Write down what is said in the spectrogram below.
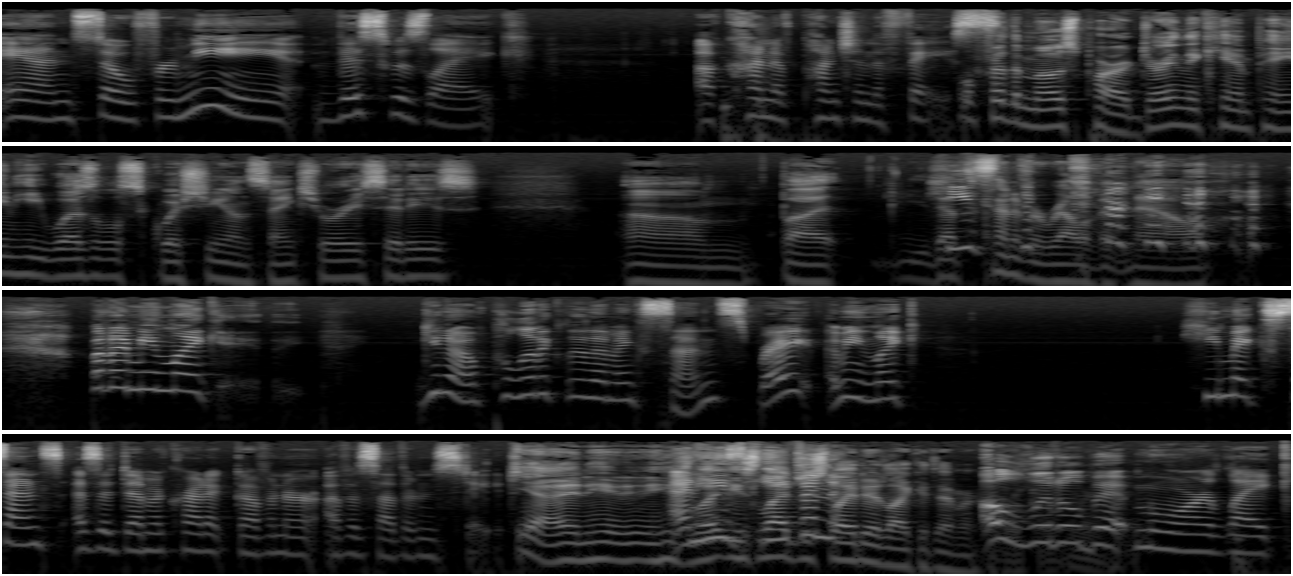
and so for me, this was like a kind of punch in the face. Well, for the most part, during the campaign, he was a little squishy on sanctuary cities, um, but that's He's kind of irrelevant now. But I mean, like, you know, politically that makes sense, right? I mean, like, he makes sense as a Democratic governor of a southern state. yeah, and, he, he's, And le- he's he's legislated like a Democrat. A little bit more like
